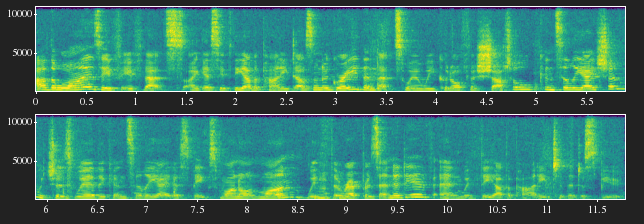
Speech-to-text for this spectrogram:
otherwise, if, if that's, I guess, if the other party doesn't agree, then that's where we could offer shuttle conciliation, which is where the conciliator speaks one on one with the representative and with the other party to the dispute.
